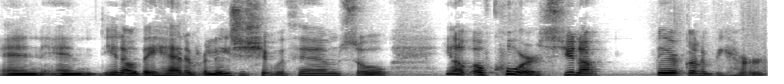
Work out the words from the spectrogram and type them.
and and you know they had a relationship with him. So you know, of course, you know they're gonna be hurt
